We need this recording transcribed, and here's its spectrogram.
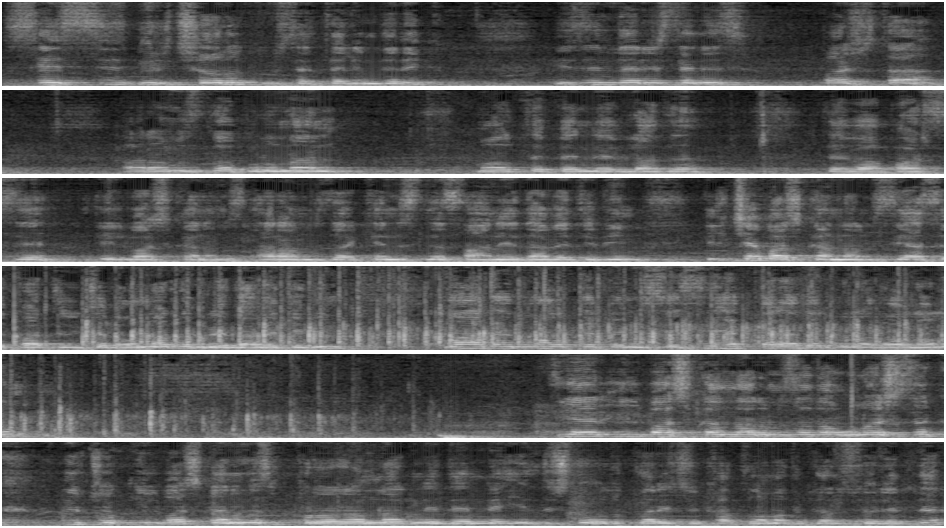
sessiz bir çığlık yükseltelim dedik. İzin verirseniz başta aramızda bulunan Maltepe'nin evladı Deva Partisi İl Başkanımız aramızda kendisine sahneye davet edeyim. İlçe başkanlarımız, siyasi parti ilçe onlar da buraya davet edeyim. Madem Maltepe'nin sesi hep beraber burada olalım. Diğer il başkanlarımıza da ulaştık. Birçok il başkanımız programlar nedeniyle il dışında oldukları için katılamadıklarını söylediler.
